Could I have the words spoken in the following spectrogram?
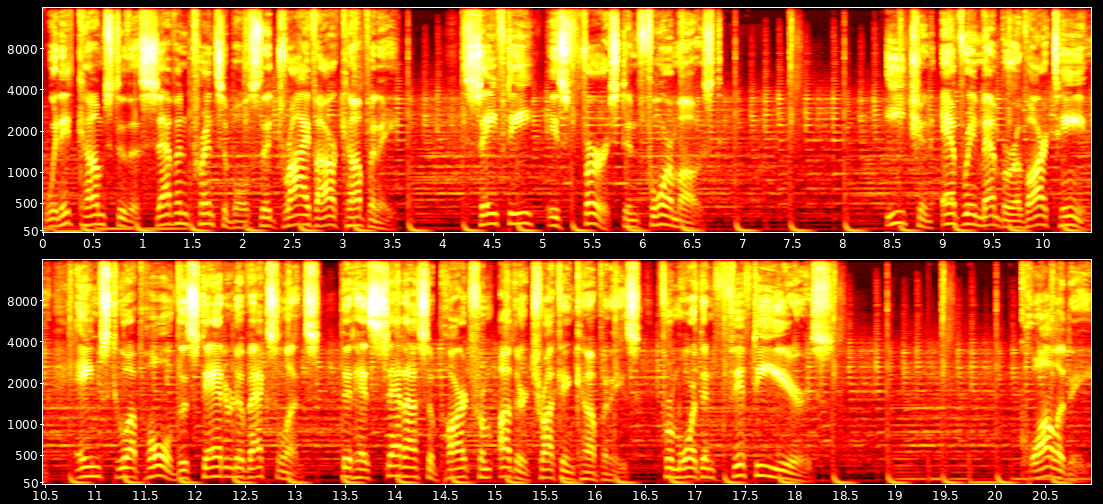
when it comes to the seven principles that drive our company, safety is first and foremost. Each and every member of our team aims to uphold the standard of excellence that has set us apart from other trucking companies for more than 50 years. Quality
